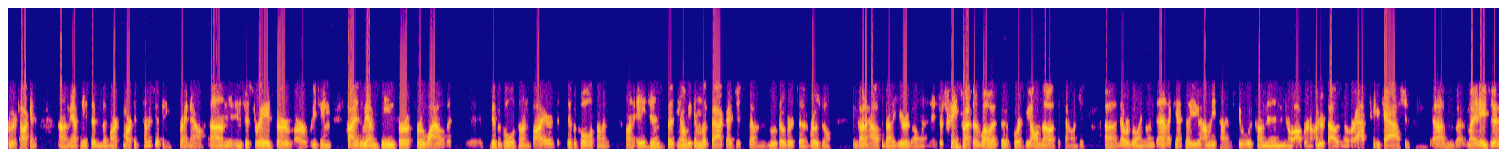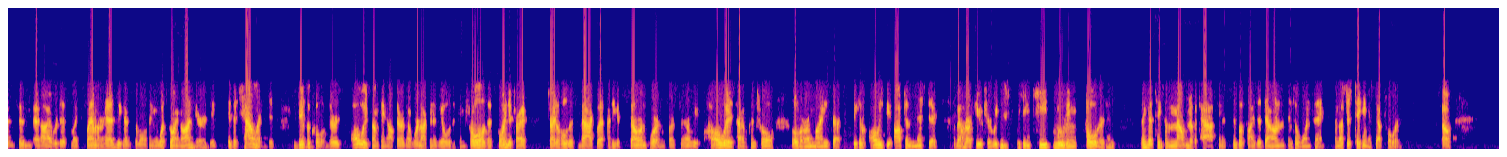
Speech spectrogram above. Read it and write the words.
we were talking, um, Anthony said the mar- market's kind of shifting right now. Um, interest rates are, are reaching highs we haven't seen for, for a while. But it's difficult on buyers. It's difficult on on agents. But you know, we can look back. I just um, moved over to Roseville and got a house about a year ago when interest rates were at their lowest. And of course, we all know the challenges uh, that were going on then. I can't tell you how many times people would come in, you know, offering a hundred thousand over asking cash, and um, my agent and, and I were just like slamming our heads against the wall, thinking, "What's going on here?" It, it's a challenge. It's difficult. There's always something out there that we're not going to be able to control that's going to try try to hold us back. But I think it's so important for us to have we always have control over our mindset. We can always be optimistic about our future. We can just we can keep moving forward. And I think that takes a mountain of a task and it simplifies it down into one thing. And that's just taking a step forward. So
